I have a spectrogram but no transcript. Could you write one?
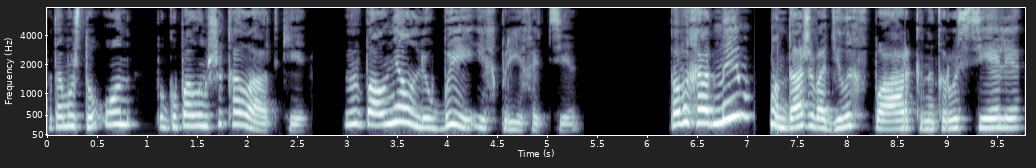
потому что он покупал им шоколадки и выполнял любые их прихоти. По выходным он даже водил их в парк на карусели,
